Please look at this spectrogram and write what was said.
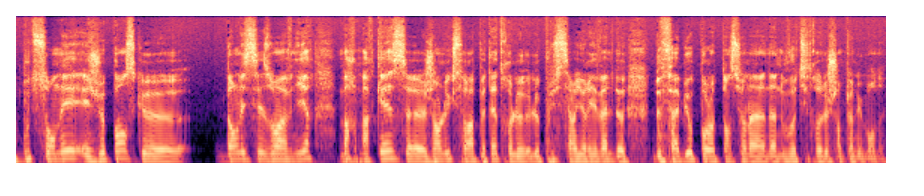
bout de son nez. Et je pense que dans les saisons à venir, Marc Marquez, euh, Jean-Luc sera peut-être le, plus sérieux rival de, Fabio pour l'obtention d'un nouveau titre de champion du monde.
